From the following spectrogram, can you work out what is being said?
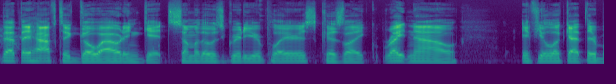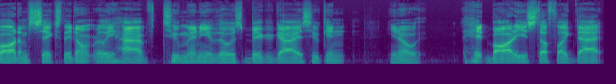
that they have to go out and get some of those grittier players? Because like right now, if you look at their bottom six, they don't really have too many of those bigger guys who can, you know, hit bodies, stuff like that.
